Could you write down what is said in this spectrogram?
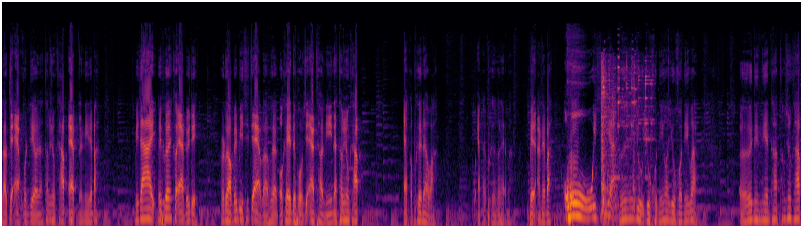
เราจะแอบคนเดียวนะท่านผู้ชมครับ แอบในนี้ได้ปะไม่ได้เฮ้ยเพื่อนเขาแอบด้วยดิ เราไม่มีที่จะแอบแล้วเพื่อน โอเค เดี๋ยวผมจะแอบแถวนี้นะท่านผู้ชมครับ แอบกับเพื่อนได้เหรอวะแอบกับเพื่อนก็ได้มา เป็นอันได้ปะโอ้โหเฮียเฮ้ยอยู่อยู่คนนี้ว่ะอยู่คนนี้ว่ะเออเนียนๆครับท่านผู้ชมครับ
